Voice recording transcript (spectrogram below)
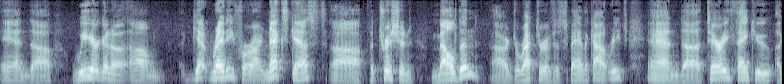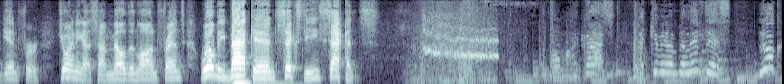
and uh, we are going to um, get ready for our next guest, uh, Patricia Meldon, our director of Hispanic Outreach. And uh, Terry, thank you again for joining us on Meldon Law and Friends. We'll be back in 60 seconds. Oh my gosh, I can't even believe this. Look,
